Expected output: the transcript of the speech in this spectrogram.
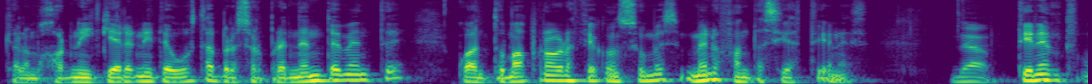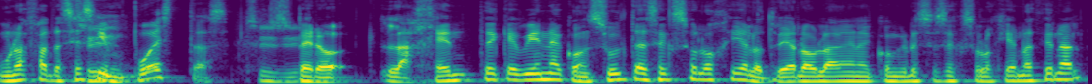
que a lo mejor ni quieres ni te gusta, pero sorprendentemente, cuanto más pornografía consumes, menos fantasías tienes. Ya. Tienes unas fantasías Sí. impuestas. Sí, sí. Pero la gente que viene a consulta de sexología, el otro día lo hablaba en el Congreso de Sexología Nacional,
